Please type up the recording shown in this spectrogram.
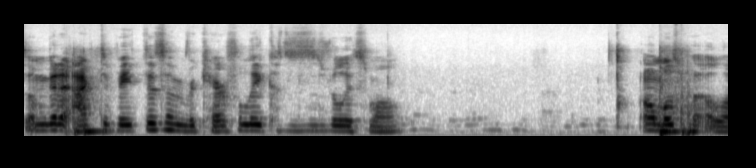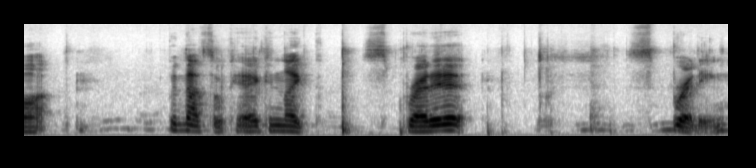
So I'm gonna activate this and carefully because this is really small. Almost put a lot. But that's okay. I can like spread it. Spreading.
